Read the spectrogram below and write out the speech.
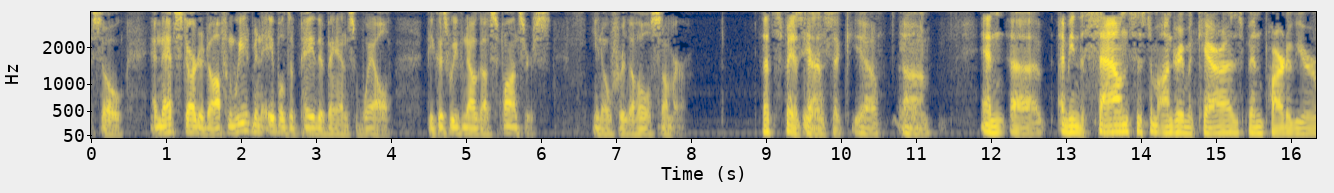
So, and that started off, and we had been able to pay the bands well because we've now got sponsors you know, for the whole summer. That's fantastic. Yeah. Um, and uh, I mean, the sound system. Andre McCara has been part of your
